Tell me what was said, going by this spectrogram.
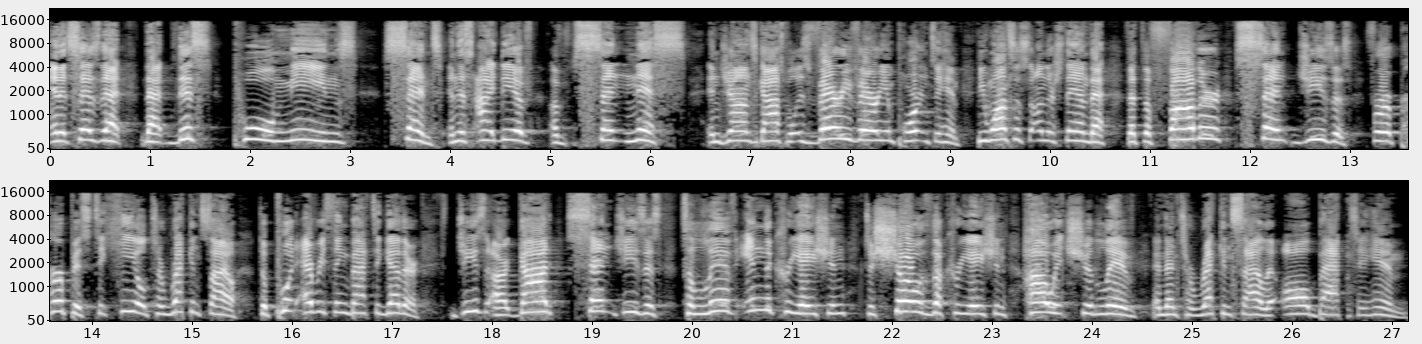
And it says that, that this pool means sent. And this idea of, of sentness in John's gospel is very, very important to him. He wants us to understand that, that the Father sent Jesus for a purpose to heal, to reconcile, to put everything back together. Jesus, or God sent Jesus to live in the creation, to show the creation how it should live, and then to reconcile it all back to Him.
